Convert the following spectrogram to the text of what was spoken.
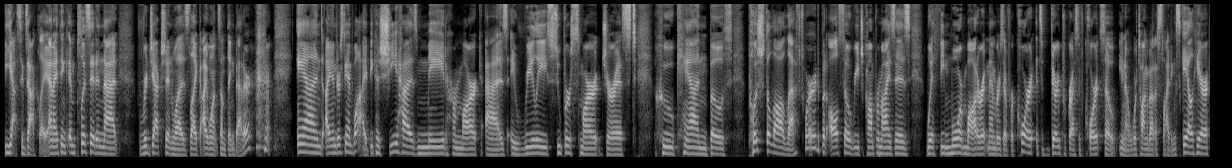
Yes, exactly. And I think implicit in that rejection was like, I want something better. and I understand why, because she has made her mark as a really super smart jurist who can both push the law leftward, but also reach compromises with the more moderate members of her court. It's a very progressive court. So, you know, we're talking about a sliding scale here.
